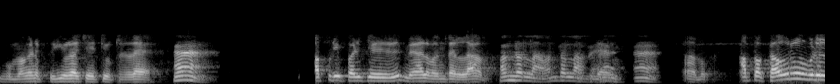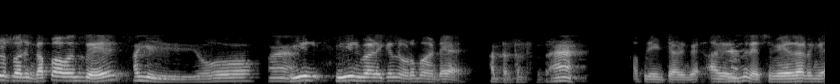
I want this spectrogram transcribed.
உங்க மகனை பிரியூரா சேர்த்து விட்டுறேன் ஆ. அப்படி படிச்சு மேலே வந்துடலாம். வந்துடலாம் வந்துடலாம். ஆ ஆமாம் அப்போ கௌரவ விடல பாருங்க அப்பா வந்து ஐயோ ஆ. பியூன் பியூன் வேலைக்கெல்லாம் அட்டட்டட்ட. ஆ. அப்படின்ட்டாருங்க. அது வந்து நெசமே தானுங்க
